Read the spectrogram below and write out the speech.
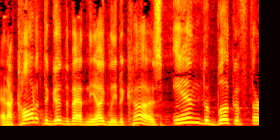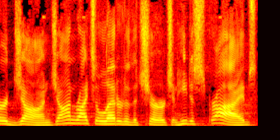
And I called it The Good, the Bad, and the Ugly because in the book of 3rd John, John writes a letter to the church and he describes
